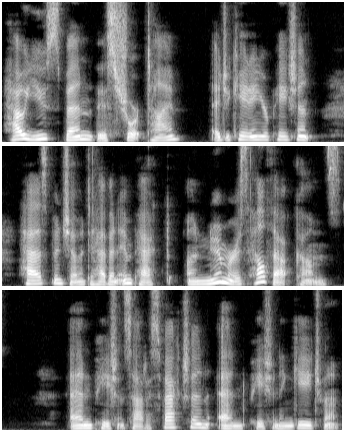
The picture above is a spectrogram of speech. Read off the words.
how you spend this short time educating your patient has been shown to have an impact on numerous health outcomes and patient satisfaction and patient engagement.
